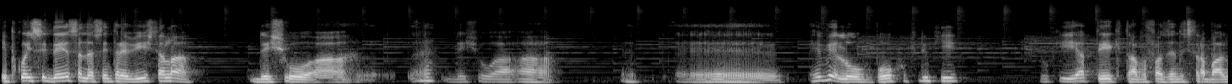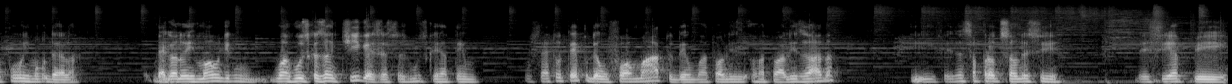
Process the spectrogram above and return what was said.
E por coincidência, nessa entrevista, ela deixou a. né, deixou a- a é, revelou um pouco do que, do que ia ter, que estava fazendo esse trabalho com o irmão dela. Pegando o irmão de umas músicas antigas, essas músicas já tem um certo tempo, deu um formato, deu uma, atualiz, uma atualizada e fez essa produção desse, desse EP.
